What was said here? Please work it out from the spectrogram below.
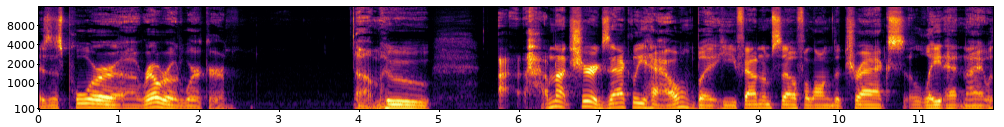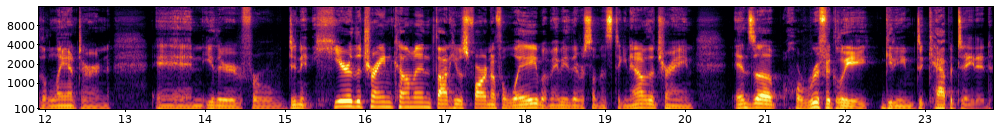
is this poor uh, railroad worker um, who I, am not sure exactly how, but he found himself along the tracks late at night with a lantern and either for didn't hear the train coming, thought he was far enough away, but maybe there was something sticking out of the train, ends up horrifically getting decapitated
